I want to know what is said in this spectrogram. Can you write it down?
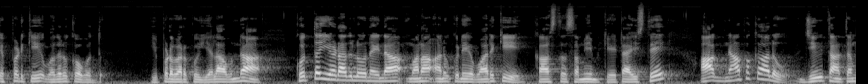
ఎప్పటికీ వదులుకోవద్దు. ఇప్పటివరకు ఎలా ఉన్నా కొత్త ఏడాదిలోనైనా మన అనుకునే వారికి కాస్త సమయం కేటాయిస్తే ఆ జ్ఞాపకాలు జీవితాంతం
